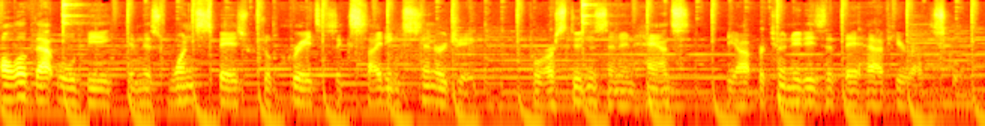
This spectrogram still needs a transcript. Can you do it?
All of that will be in this one space which will create this exciting synergy for our students and enhance the opportunities that they have here at the school.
